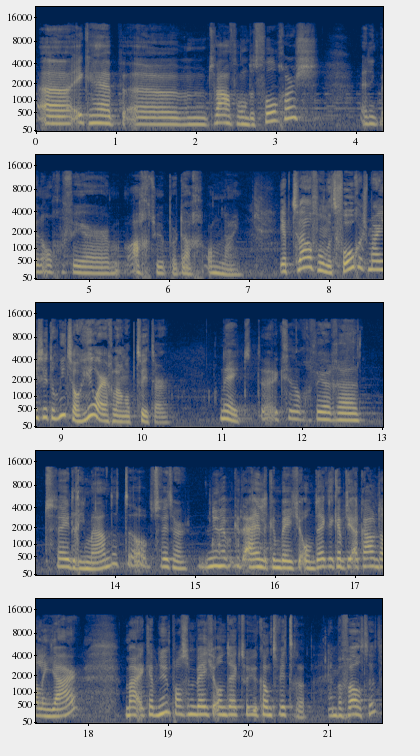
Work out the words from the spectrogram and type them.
Eh, ik heb ehm 1200 volgers. En ik ben ongeveer 8 uur per dag online. Je hebt 1200 volgers, maar je zit nog niet zo heel erg lang op Twitter. Nee, eh, ik zit ongeveer eh, twee, drie maanden op Twitter. Nu heb ik het eindelijk een beetje ontdekt. Ik heb die account al een jaar. Maar ik heb nu pas een beetje ontdekt hoe je kan twitteren. En bevalt het?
